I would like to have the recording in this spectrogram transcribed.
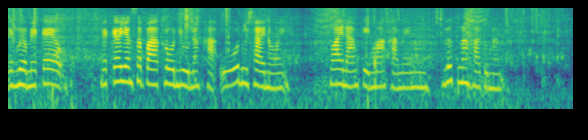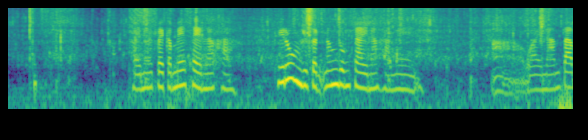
ยังเหลือแม่แก้ว แม่แก้วยังสปาโครนอยู่นะคะ โอ้ ดูชายน้อย ว่ายน้ำเก่งมากค่ะแม่นุ่นลึกนะคะตรงนั้นชายน้อยไปกับแม่แซนแล้วค่ะ พี่รุ่งอยู่กับน้องดวงใจนะคะแม่ว่ายน้ำตาม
